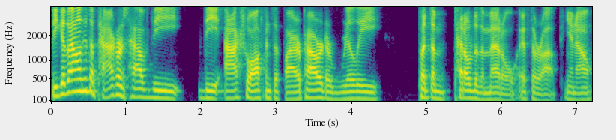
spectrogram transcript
because I don't think the Packers have the the actual offensive firepower to really put the pedal to the metal if they're up. You know,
